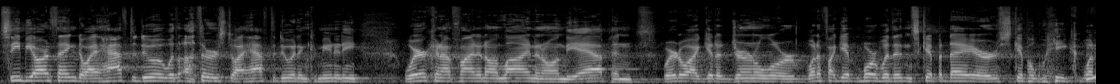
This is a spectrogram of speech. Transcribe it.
CBR thing? Do I have to do it with others? Do I have to do it in community? Where can I find it online and on the app? And where do I get a journal? Or what if I get bored with it and skip a day or skip a week? What,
